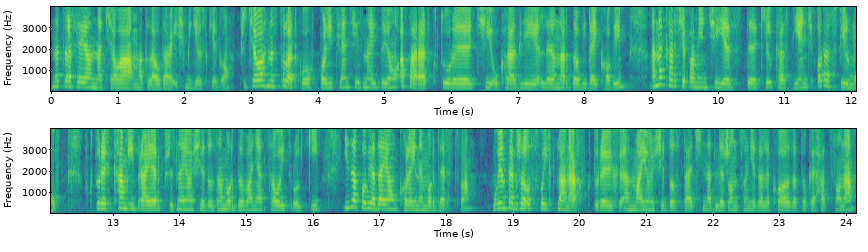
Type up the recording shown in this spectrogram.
natrafiają na ciała MacLeoda i Śmigielskiego. Przy ciałach nastolatków policjanci znajdują aparat, który ci ukradli Leonardowi Dajkowi, a na karcie pamięci jest kilka zdjęć oraz filmów, w których Cam i Breyer przyznają się do zamordowania całej trójki i zapowiadają kolejne morderstwa. Mówią także o swoich planach, w których mają się dostać nad leżącą niedaleko Zatokę Hudsona.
